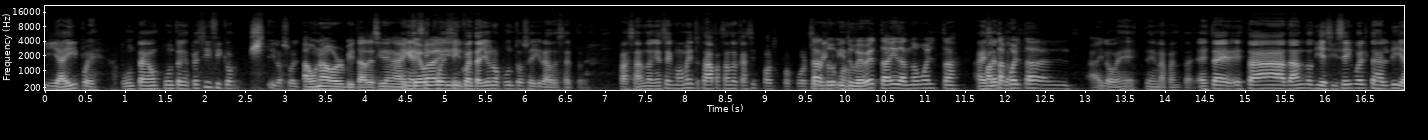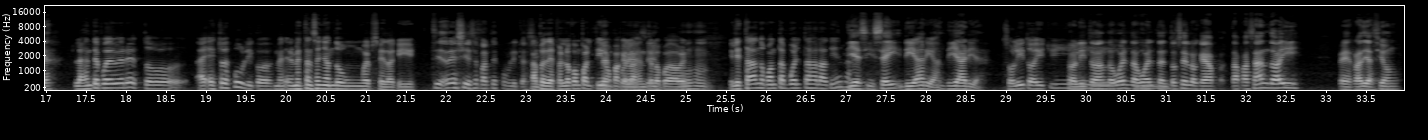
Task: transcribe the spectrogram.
y ahí pues apuntan a un punto en específico y lo sueltan. a una órbita, deciden ahí en que el va a 50 ir. 51.6 grados, exacto. Pasando en ese momento, estaba pasando casi por, por O Puerto sea, Rico. tú- y tu bebé está ahí dando vueltas. Ah, ¿Cuántas vueltas? al- Ahí lo ves este, en la pantalla. Este está dando 16 vueltas al día. La gente puede ver esto. Ah, Esto es público. Me- él me está enseñando un website aquí. Sí, eh, sí, esa parte es pública. sí. Ah, pues después lo compartimos para que la gente sí. lo pueda ver. Ujú. ¿Y le está dando cuántas vueltas a la Tierra? 16 Diarias. diarias. Solito ahí. Solito dando vuelta, vuelta. Entonces lo que está pasando ahí, pues radiación.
